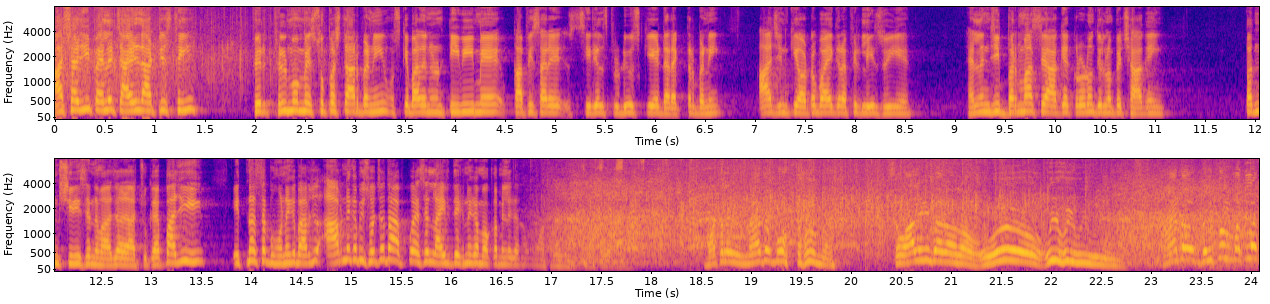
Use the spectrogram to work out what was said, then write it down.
आशा जी पहले चाइल्ड आर्टिस्ट थी फिर फ़िल्मों में सुपरस्टार बनी उसके बाद इन्होंने टीवी में काफ़ी सारे सीरियल्स प्रोड्यूस किए डायरेक्टर बनी। आज इनकी ऑटोबायोग्राफी रिलीज़ हुई है। हेलन जी बर्मा से आके करोड़ों दिलों पे छा गई। पद्मश्री से नवाजा जा चुका है। पाजी इतना सब होने के बावजूद आपने कभी सोचा था आपको ऐसे लाइव देखने का मौका मिलेगा? मतलब मैं तो बोल रहा हूँ मैं सवाल ही नहीं पैदा मैं तो बिल्कुल मतलब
